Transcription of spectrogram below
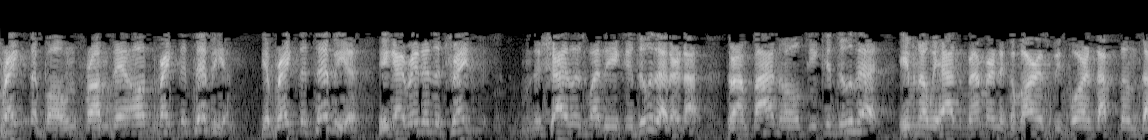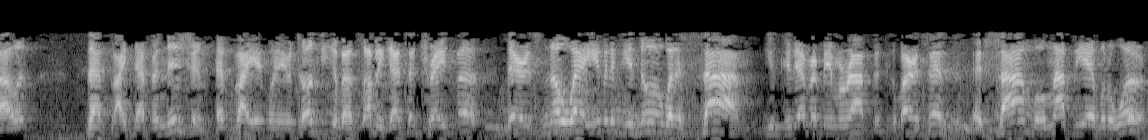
break the bone from there, or uh, break the tibia. You break the tibia, you get rid of the trachis. The shaila is whether you can do that or not. The Ramban holds you can do that, even though we had remember in the Gemaras before in Dapnum Dalit that by definition, if by when you're talking about somebody gets a treifa, there is no way, even if you do it with a sam, you could ever be merapid. The Gemara says if sam will not be able to work.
